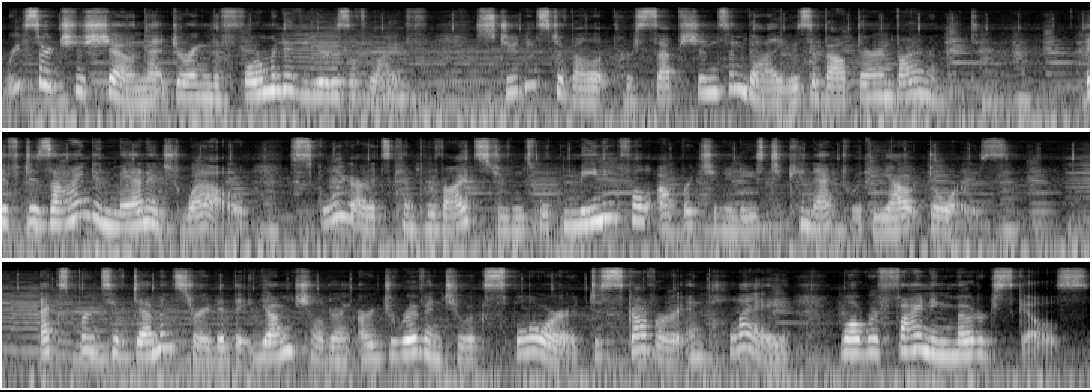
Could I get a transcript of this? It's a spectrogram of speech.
Research has shown that during the formative years of life, students develop perceptions and values about their environment. If designed and managed well, schoolyards can provide students with meaningful opportunities to connect with the outdoors. Experts have demonstrated that young children are driven to explore, discover, and play while refining motor skills.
